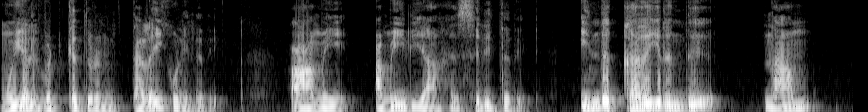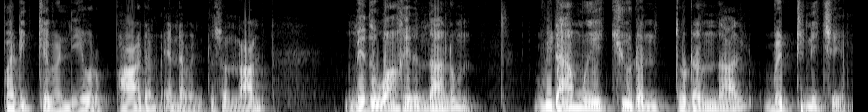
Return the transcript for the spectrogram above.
முயல் வெட்கத்துடன் தலை குனிந்தது. ஆமை அமைதியாக சிரித்தது. இந்த கதையிலிருந்து நாம் படிக்க வேண்டிய ஒரு பாடம் என்னவென்று சொன்னால் மெதுவாக இருந்தாலும் விடாமுயற்சியுடன் தொடர்ந்தால் வெற்றி நிச்சயம்.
